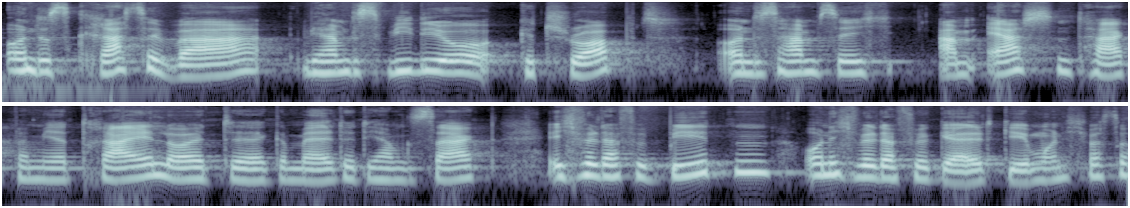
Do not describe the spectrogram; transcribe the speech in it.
Und das Krasse war, wir haben das Video gedroppt und es haben sich am ersten Tag bei mir drei Leute gemeldet, die haben gesagt, ich will dafür beten und ich will dafür Geld geben. Und ich war so,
